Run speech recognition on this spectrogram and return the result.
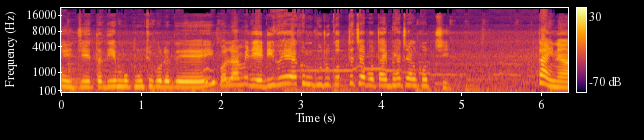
এই যে এটা দিয়ে মুখ মুছু করে দেই। বলে, আমি রেডি হয়ে এখন ঘুরু করতে যাব, তাই ভেজাল করছি। তাই না?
